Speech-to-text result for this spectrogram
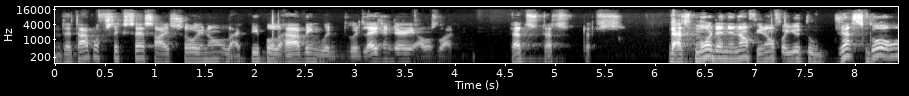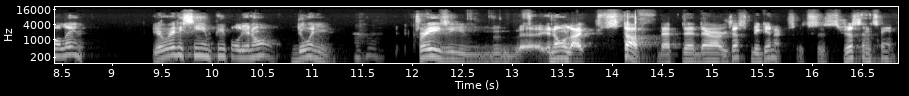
the type of success I saw, you know, like people having with with legendary, I was like, that's that's that's that's more than enough, you know, for you to just go all in. You're already seeing people, you know, doing uh-huh crazy, uh, you know, like stuff that, that there are just beginners. It's, it's just insane.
